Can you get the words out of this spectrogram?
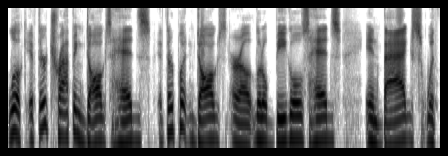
Look, if they're trapping dogs' heads, if they're putting dogs or uh, little beagles' heads in bags with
